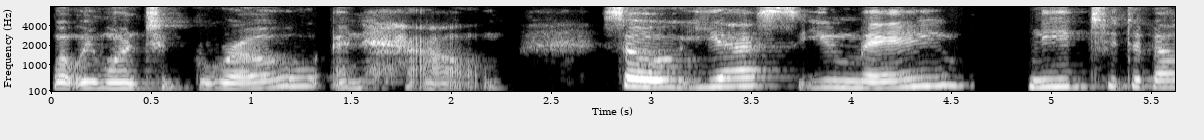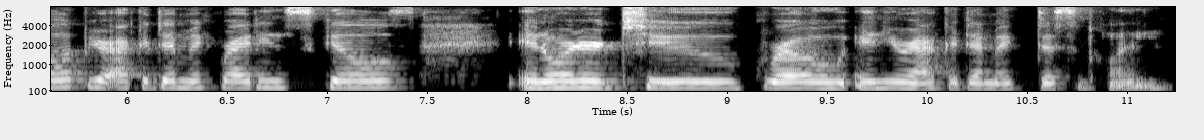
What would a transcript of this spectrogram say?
what we want to grow, and how. So, yes, you may need to develop your academic writing skills in order to grow in your academic discipline.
